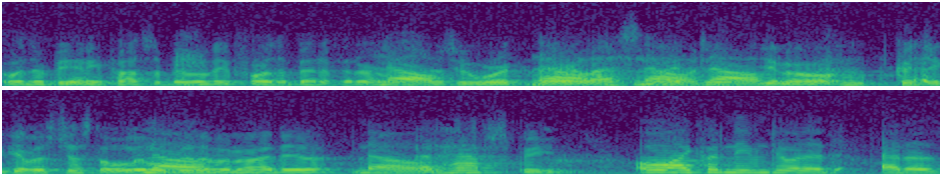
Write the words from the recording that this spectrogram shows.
Would there be any possibility for the benefit of our No. listeners who weren't No. there last night to, no. you know, could you give us just a little bit of an idea? No. At half speed. Oh, I couldn't even do it at, at a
